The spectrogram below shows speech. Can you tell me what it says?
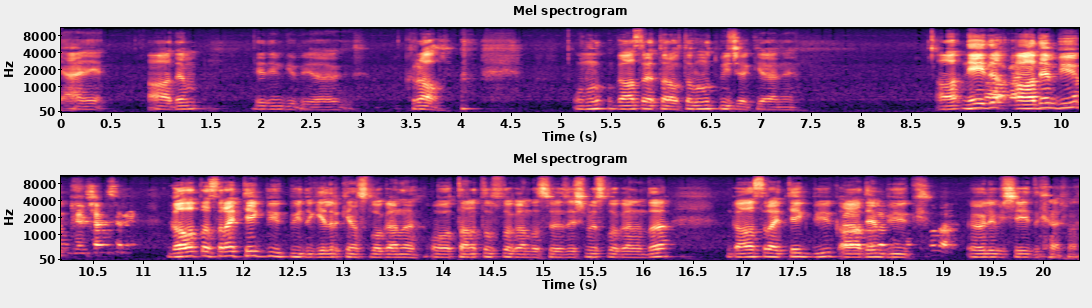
Yani Adem dediğim gibi ya kral. Onu Galatasaray taraftarı unutmayacak yani. A, neydi? Adem Büyük Geçen sene Galatasaray tek büyük büyüdü gelirken sloganı. O tanıtım sloganında, sözleşme sloganında Galatasaray tek büyük, Adem büyük. Öyle bir şeydi galiba.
